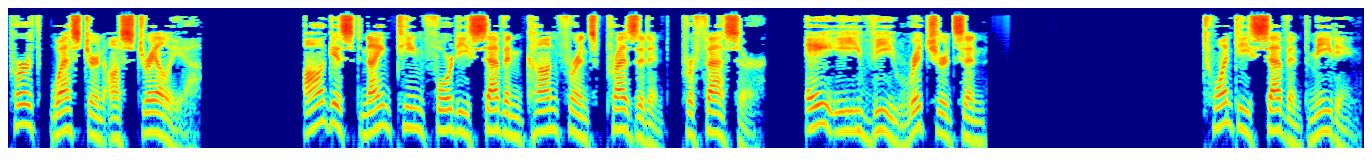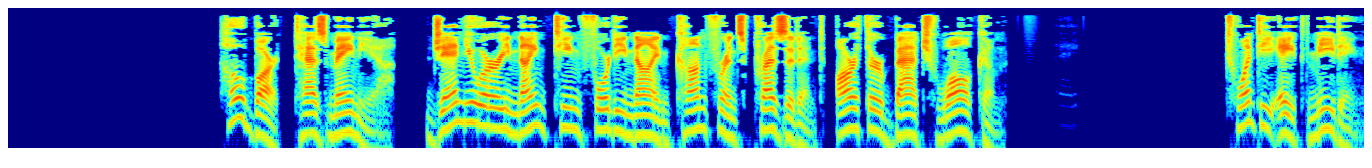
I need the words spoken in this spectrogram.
Perth, Western Australia August 1947 Conference President, Professor. A. E. V. Richardson 27th meeting Hobart, Tasmania. January 1949 Conference President, Arthur Bache Walkom. 28th meeting.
